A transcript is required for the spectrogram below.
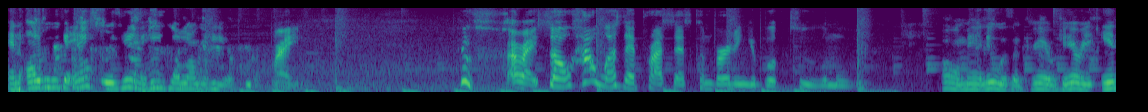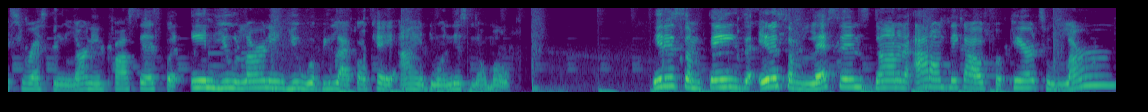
and the only we can answer is him, and he's no longer here. Right. Whew. All right. So, how was that process converting your book to a movie? Oh man, it was a very, very interesting learning process. But in you learning, you will be like, okay, I ain't doing this no more. It is some things, it is some lessons done that I don't think I was prepared to learn,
